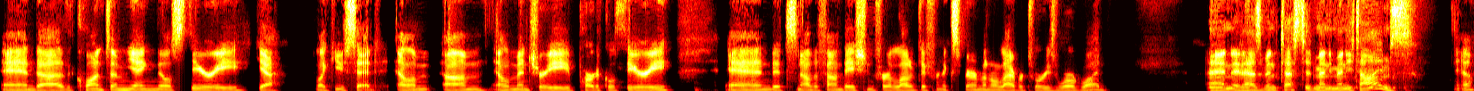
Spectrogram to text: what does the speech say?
And uh, the quantum Yang Mills theory, yeah, like you said, ele- um, elementary particle theory, and it's now the foundation for a lot of different experimental laboratories worldwide. and it has been tested many many times. Yeah.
